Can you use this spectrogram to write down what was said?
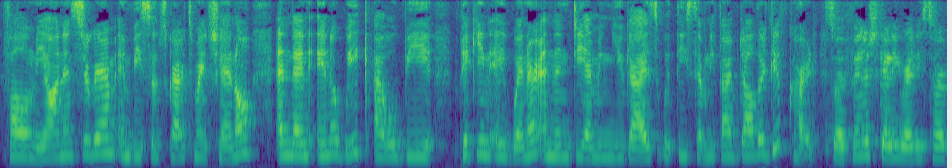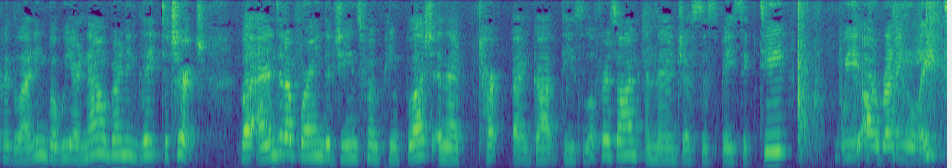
follow me on Instagram, and be subscribed to my channel. And then in a week, I will be picking a winner and then DMing you guys with the $75 gift card. So I finished getting ready, sorry for the lighting, but we are now running late to church. But I ended up wearing the jeans from Pink Blush and I, I got these loafers on and then just this basic tee. We are running late,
